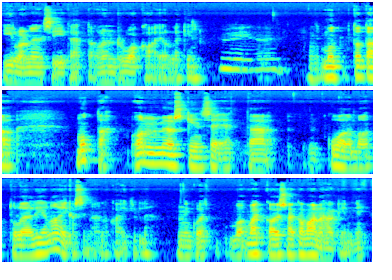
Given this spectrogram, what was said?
iloinen siitä, että olen ruokaa jollekin. niin, niin. Mut, tota, mutta on myöskin se, että kuolema tulee liian aikaisin aina kaikille. Niin kuin, vaikka olisi aika vanhakin, niin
